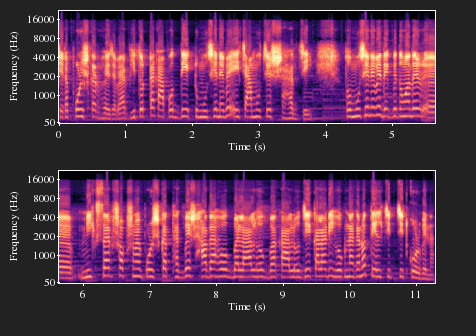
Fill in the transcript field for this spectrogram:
সেটা পরিষ্কার হয়ে যাবে। আর ভিতরটা কাপড় দিয়ে একটু মুছে নেবে, এই চামচের সাহায্যেই। তো মুছে নেবে, দেখবে তোমাদের মিক্সার সবসময় পরিষ্কার থাকবে। সাদা হোক বা লাল হোক বা কালো, যে কালারই হোক না কেন, তেল চিটচিট করবে না।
